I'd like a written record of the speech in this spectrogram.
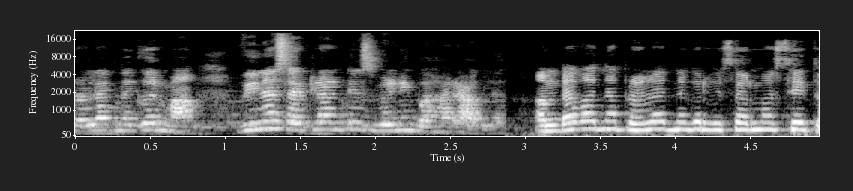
પ્રહલાદનગરમાં વિનસ એટલાન્ટિસ બિલ્ડિંગ બહાર આગ લાગી. અમદાવાદના પ્રહલાદનગર વિસ્તારમાં સ્થિત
